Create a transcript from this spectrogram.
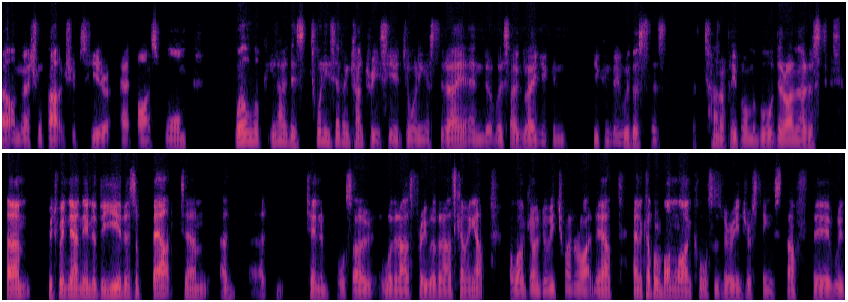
Uh, I'm the National Partnerships here at ICE WaRM. Well, look, you know, there's 27 countries here joining us today, and uh, we're so glad you can you can be with us. There's a ton of people on the board there. I noticed. Um, between now and the end of the year, there's about um, a, a 10 or so webinars, free webinars coming up. I won't go into each one right now. And a couple of online courses, very interesting stuff there with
